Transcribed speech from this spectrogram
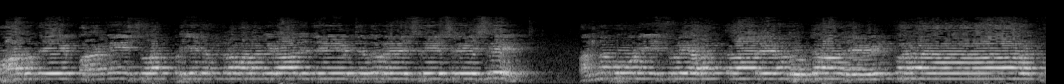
भारते परमेश्वर प्रिय चंद्रवन विराजिते चतुरे श्री श्री श्री अन्नपूर्णेश्वरी अलंकारेण दुर्गा देवी परात्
